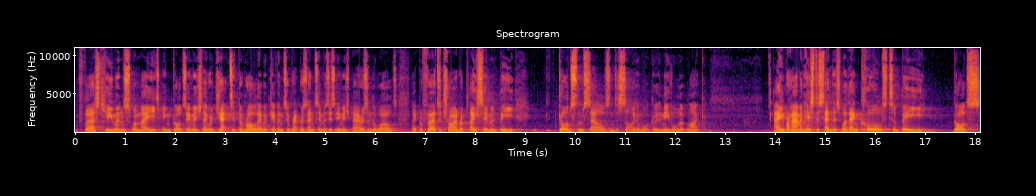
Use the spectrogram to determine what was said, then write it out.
The first humans were made in God's image. They rejected the role they were given to represent Him as His image bearers in the world. They preferred to try and replace Him and be gods themselves and decide on what good and evil looked like. Abraham and his descendants were then called to be God's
